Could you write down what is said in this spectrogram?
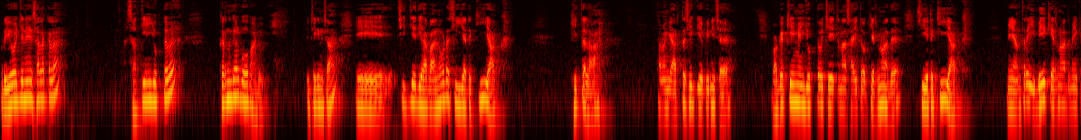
ප්‍රයෝජනේ සලකලා සතියෙන් යුක්තව කරන දේවල් බොහොම අඩුයි. ඒක නිසා ඒ සිද්ධිය දිහා බලනකොට 100ට කීයක් හිතලා තමන්ගේ අර්ථ සිද්ධිය පිණිස වගකීමෙන් යුක්තව චේතනා සහිතව කරනවද? 100ට කීයක්? මේ අන්තරේ ඉබේ කරනවද මේක?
